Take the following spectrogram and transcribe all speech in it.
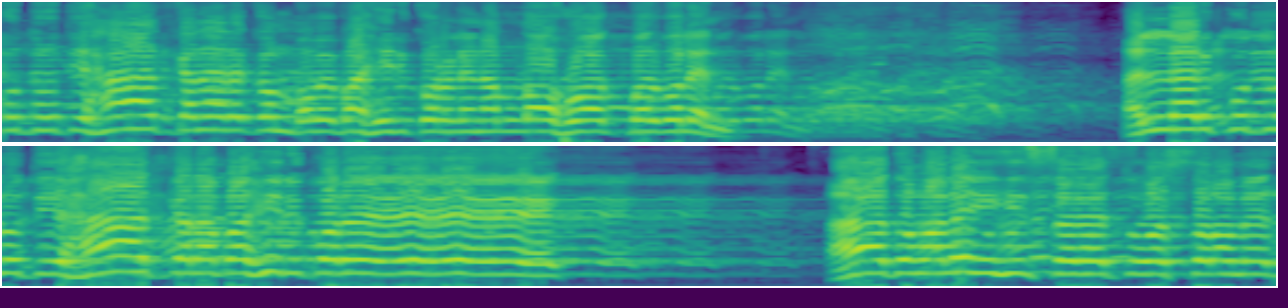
কুদরতি হাত কানা এরকম ভাবে বাহির করলেন, আল্লাহু আকবার বলেন। আল্লাহর কুদরতি হাত কানা বাহির করে আদম আলাইহিস সালাতু ওয়াস সালামের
